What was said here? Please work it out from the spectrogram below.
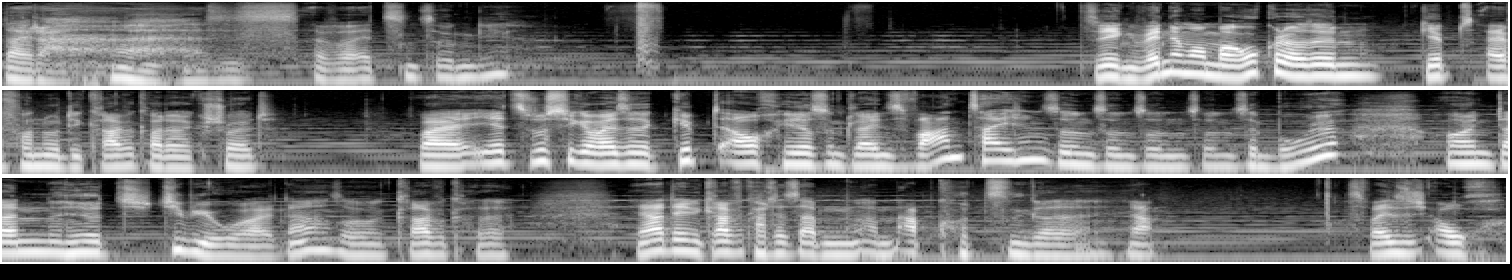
Leider. Es ist einfach ätzend irgendwie. Deswegen, wenn immer mal Ruckler sind, gibt es einfach nur die Grafikkarte schuld. Weil jetzt lustigerweise gibt auch hier so ein kleines Warnzeichen, so, so, so, so ein Symbol. Und dann hier GPU halt, ne? So Grafikkarte. Ja, die Grafikkarte ist am, am Abkotzen gerade. Ja. Das weiß ich auch.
